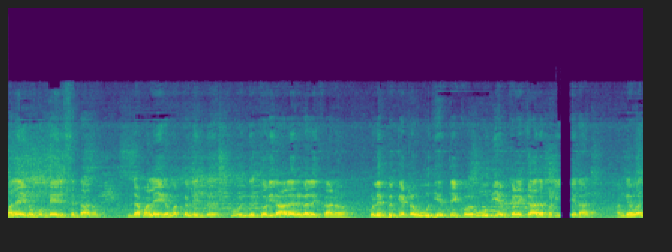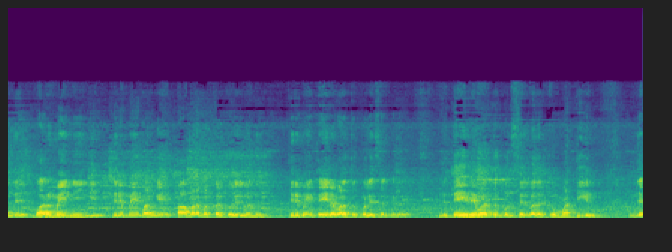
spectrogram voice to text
மலையகம் முன்னேறி சென்றாலும் இந்த மலையக மக்கள் இந்த இந்த தொழிலாளர்களுக்கான உழைப்புக்கேற்ற ஊதியத்தை கொ- ஊதியம் கிடைக்காதபடியால் அங்கே வந்து வறுமை நீங்கி திரும்பியும் அங்கே பாமர மக்கள் தொழில் வந்து திரும்பி தேயிலை வளத்துக்குள்ளே செல்கிறது. இந்த தேயிலை வளத்துக்குள் செல்வதற்கு மத்தியில் இந்த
